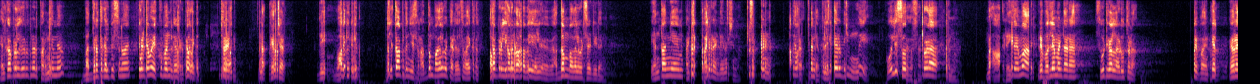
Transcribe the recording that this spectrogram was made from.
హెలికాప్టర్లు తిరుగుతున్నాడు పర్మిషన్ మేము భద్రత కల్పిస్తున్నాం ఇక్కడేమో ఎక్కువ మంది హెలికాప్టర్ చేశారు. అద్దం పగలగొట్టారు తెలుసా వైకల్ హెలికాప్టర్ హెలికాప్టర్ పోయి అద్దం పగలగొట్టాడు ఈడని. ఎంత అన్యాయం? అంటే పోలీస్ పోలీసు కూడా రేపేమో రేపు వదిలేమంటారా సూటి వాళ్ళని అడుగుతున్నా. ఏమైనా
